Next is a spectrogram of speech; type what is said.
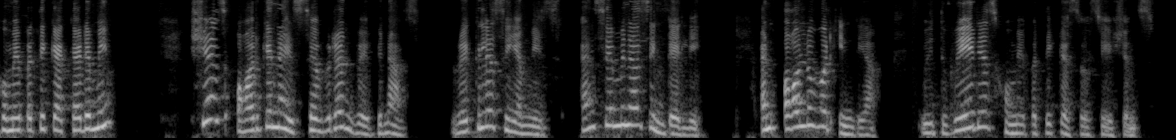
Homeopathic Academy. She has organized several webinars, regular CMEs, and seminars in Delhi and all over India with various homeopathic associations.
